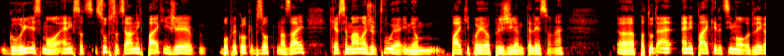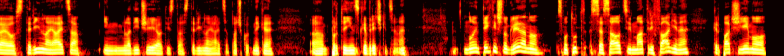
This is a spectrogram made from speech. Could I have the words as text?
govorili smo o enih soci, subsocialnih pajkih, že bog ve koliko epizod nazaj, ker se mama žrtvuje in jo pajki pojejo pri živem telesu. Ne? Uh, pa tudi en, eni pajki, recimo, odlegajo sterilna jajca in mladiči jedo tista sterilna jajca, pač kot neke um, proteinske vrečkice. Ne? No, in tehnično gledano smo tudi sesalci matrifagi, ne? ker pač jemo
